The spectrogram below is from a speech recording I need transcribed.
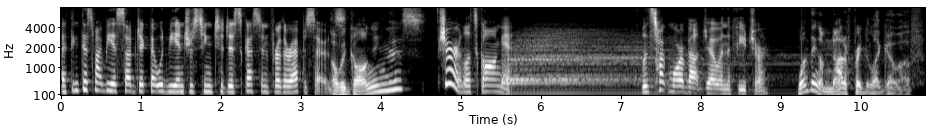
I think this might be a subject that would be interesting to discuss in further episodes. Are we gonging this? Sure, let's gong it. Let's talk more about Joe in the future. One thing I'm not afraid to let go of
